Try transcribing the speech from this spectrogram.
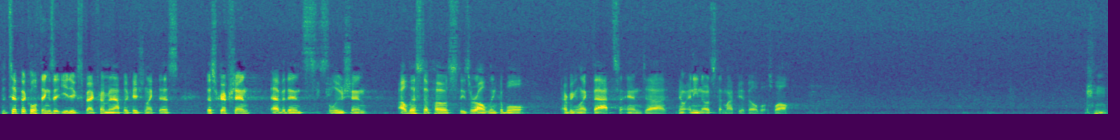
The typical things that you'd expect from an application like this, description, evidence, solution, a list of hosts, these are all linkable, everything like that, and uh, you know, any notes that might be available as well.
